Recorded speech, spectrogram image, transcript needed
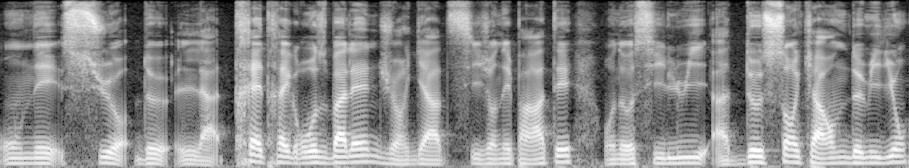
On est sur de la très très grosse baleine. Je regarde si j'en ai pas raté. On a aussi lui à 242 millions.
